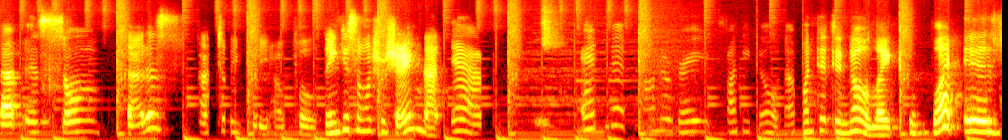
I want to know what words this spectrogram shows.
that is so. That is actually pretty helpful. Thank you so much for sharing that. Yeah, and ended on a very funny note. I wanted to know, like, what is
